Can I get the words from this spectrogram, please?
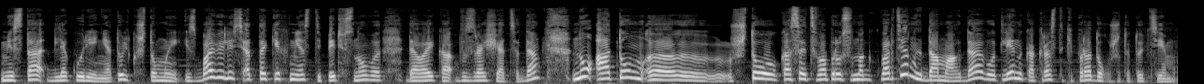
места для курения. Только что мы избавились от таких мест, теперь снова давай-ка возвращаться, да? Ну, а о том, э, что касается вопроса многоквартирных домах, да, вот Лена как раз-таки продолжит эту тему.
